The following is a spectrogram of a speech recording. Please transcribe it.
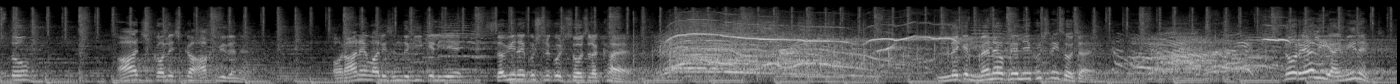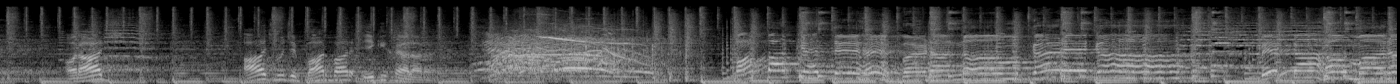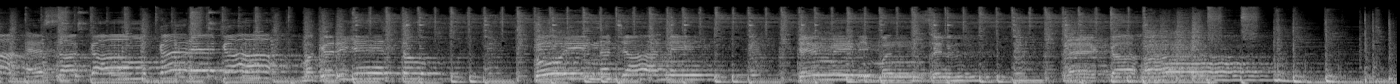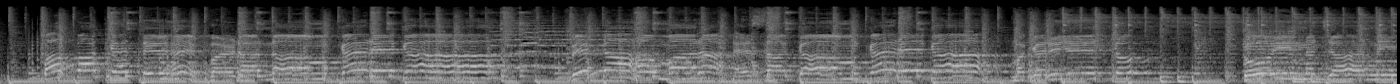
दोस्तों, आज कॉलेज का आखिरी दिन है और आने वाली ज़िंदगी के लिए सभी ने कुछ न कुछ सोच रखा है। लेकिन मैंने अपने लिए कुछ नहीं सोचा है। No really I mean it और आज आज मुझे बार बार एक ही ख्याल आ रहा है। मगर ये तो कोई न जाने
